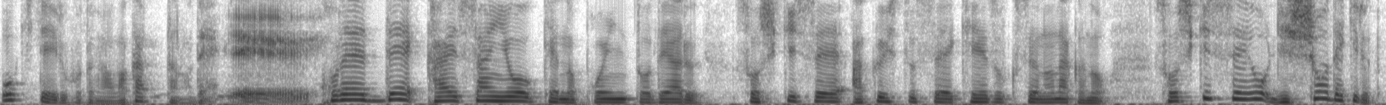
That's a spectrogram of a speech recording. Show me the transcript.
起きていることが分かったので、えー、これで解散要件のポイントである組織性、悪質性、継続性の中の組織性を立証できると、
